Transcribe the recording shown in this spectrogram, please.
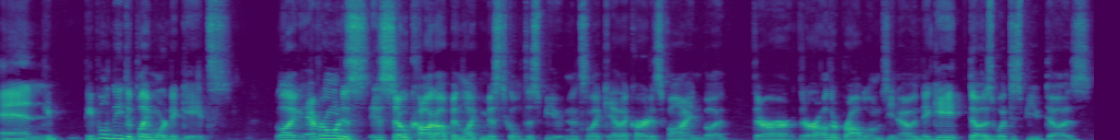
And People need to play more negates. Like everyone is is so caught up in like mystical dispute, and it's like, yeah, the card is fine, but there are there are other problems. You know, negate does what dispute does,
